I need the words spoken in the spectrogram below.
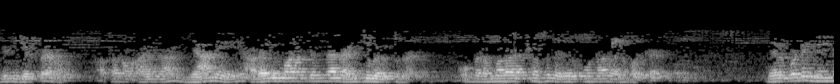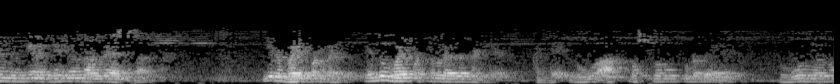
నేను చెప్పాను అతను ఆయన జ్ఞాని అడవి మార్గంగా నడిచి వెళ్తున్నాడు. ఒక బ్రహ్మరాక్షసులు ఎదుర్కొన్నా నిలబడ్డాడు. నిలబడి నిన్ను మింగే నేను నవ్వేస్తాను ఈయన భయపడలేదు. ఎందుకు భయపడలేదు అని అడిగాడు. అంటే నువ్వు ఆత్మస్వరూపుడవే. నువ్వు నేను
